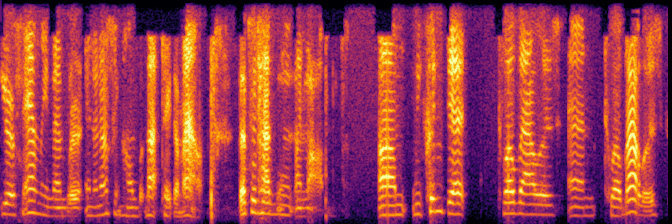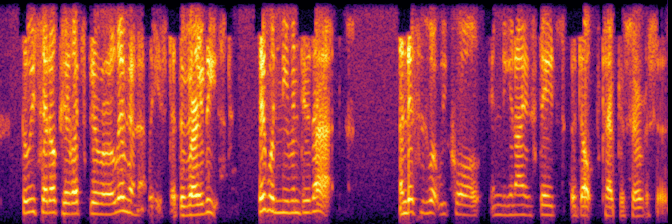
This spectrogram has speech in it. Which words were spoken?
your family member in a nursing home but not take them out. That's what happened with my mom. Um, we couldn't get 12 hours and 12 hours, so we said, okay, let's give her a living at least, at the very least. They wouldn't even do that. And this is what we call in the United States adult protective services.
